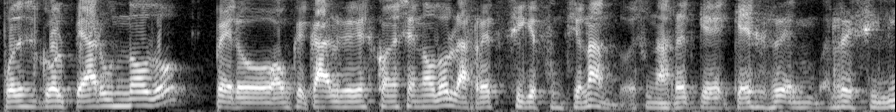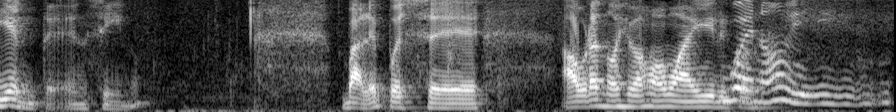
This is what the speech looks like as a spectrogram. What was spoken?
puedes golpear un nodo, pero aunque cargues con ese nodo, la red sigue funcionando. Es una red que, es resiliente en sí, ¿no? Vale, pues eh, ahora nos vamos a ir... Bueno, y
